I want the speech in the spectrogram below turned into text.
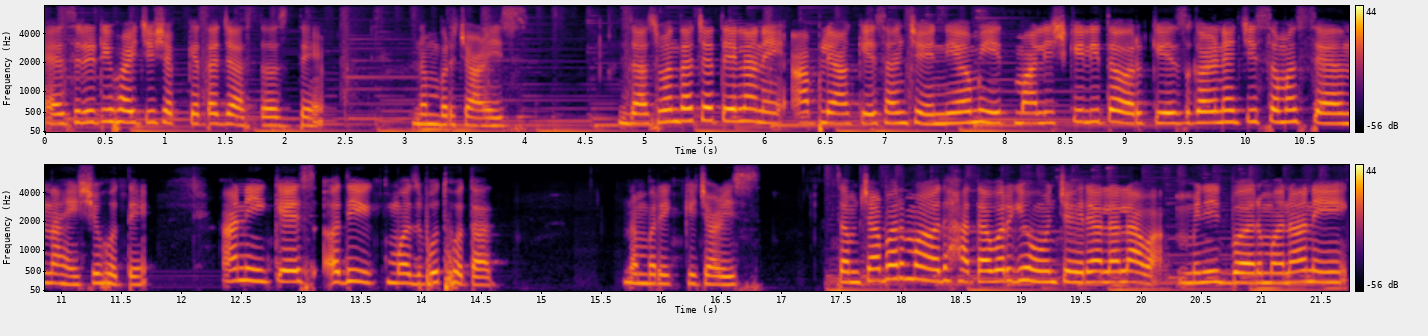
ॲसिडिटी व्हायची शक्यता जास्त असते. नंबर चाळीस. जास्वंदाच्या तेलाने आपल्या केसांचे नियमित मालिश केली तर केस गळण्याची समस्या नाहीशी होते आणि केस अधिक मजबूत होतात. नंबर एक्केचाळीस. चमचाभर मध हातावर घेऊन चेहऱ्याला लावा. मिनिटभर मनाने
